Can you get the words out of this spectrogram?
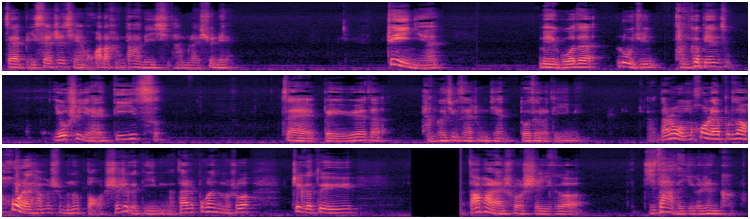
在比赛之前花了很大的力气，他们来训练。这一年，美国的陆军坦克编组有史以来第一次在北约的坦克竞赛中间夺得了第一名。啊，当然我们后来不知道后来他们是不是能保持这个第一名啊。但是不管怎么说，这个对于 DAPA 来说是一个。极大的一个认可了，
